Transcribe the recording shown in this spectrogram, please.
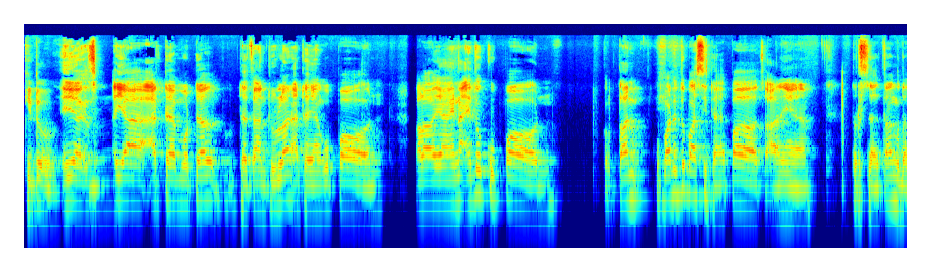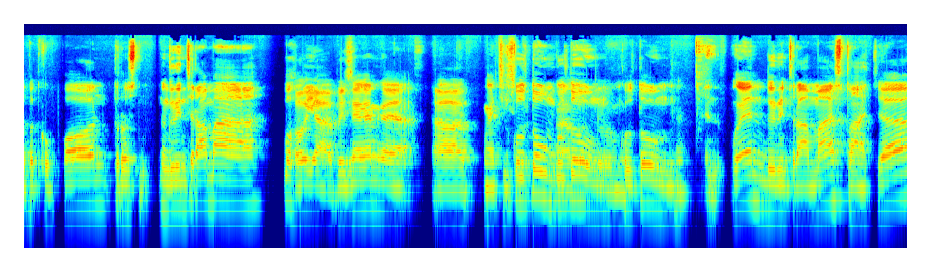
gitu Iya, ya ada modal datang duluan, ada yang kupon. Kalau yang enak itu kupon. Kupon, kupon itu pasti dapat soalnya. Terus datang dapat kupon, terus dengerin ceramah. Wah, oh ya biasanya kan kayak eh, ngaji sur- kultum, ah, kultum, kultum. Kan dengerin ceramah setengah jam,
